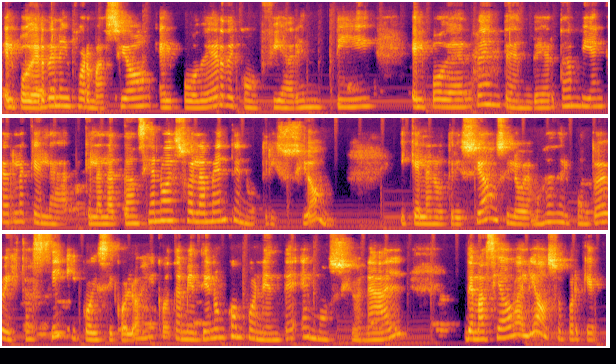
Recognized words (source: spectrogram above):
El poder de la información, el poder de confiar en ti, el poder de entender también, Carla, que la, que la lactancia no es solamente nutrición, y que la nutrición, si lo vemos desde el punto de vista psíquico y psicológico, también tiene un componente emocional demasiado valioso, porque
